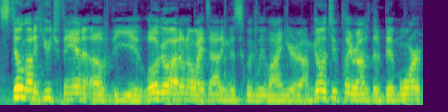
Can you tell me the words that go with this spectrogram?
Still not a huge fan of the logo. I don't know why it's adding this squiggly line here. I'm going to play around with it a bit more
